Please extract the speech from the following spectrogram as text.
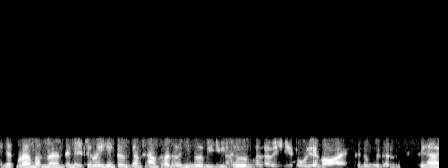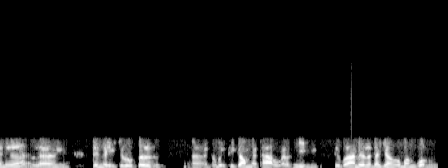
thứ nhất là mình à, đề nghị xử lý hiện trường chẳng sao tức là đưa những người bị bị thương hay là bị bùi ra ngoài theo đúng quy định. Thứ hai nữa là đề nghị chủ đầu tư à, đơn vị thi công nhà thầu có trách nhiệm. Thứ ba nữa là đại do công an quận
